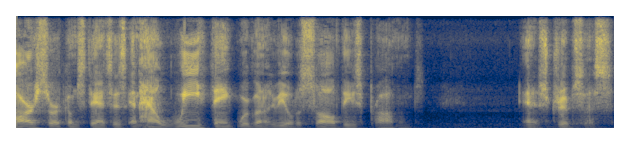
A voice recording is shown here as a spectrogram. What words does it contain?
our circumstances and how we think we're going to be able to solve these problems. And it strips us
